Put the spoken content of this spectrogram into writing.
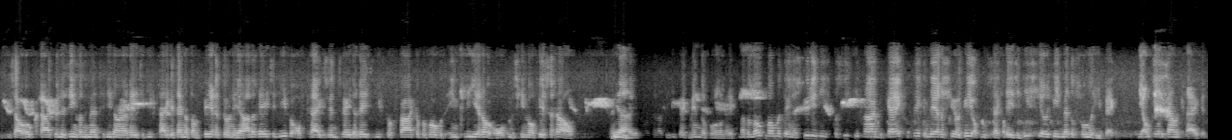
Ik zou ook graag willen zien van de mensen die dan een recidief krijgen, zijn dat dan peritoneale recidieven of krijgen ze een tweede recidief toch vaker bijvoorbeeld in klieren of misschien wel visceraal? Ja. Dat de HIPEC minder voordeel heeft. Maar er loopt momenteel een studie die precies die vraag bekijkt, secundaire chirurgie of moet zeggen chirurgie met of zonder HIPEC. Die antwoorden gaan we krijgen.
